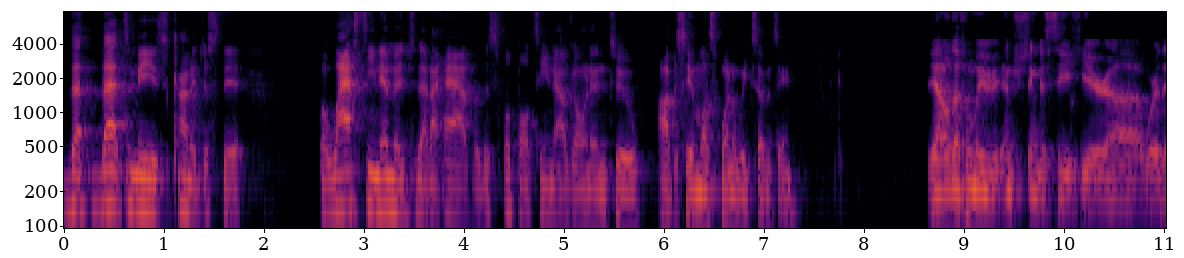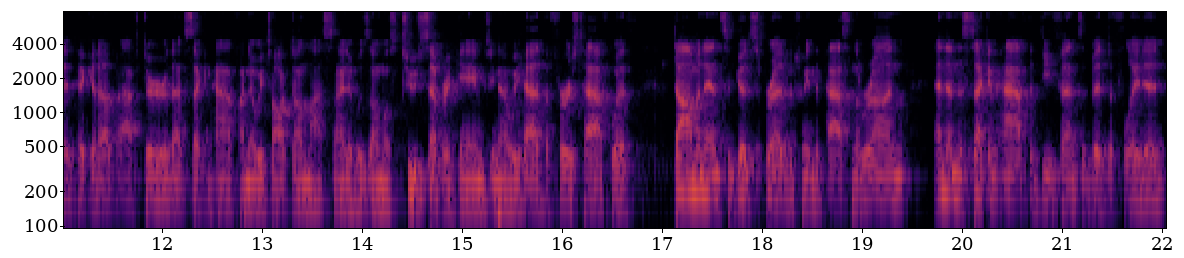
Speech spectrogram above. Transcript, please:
that, that to me is kind of just the, the lasting image that I have of this football team now going into obviously a must win in week 17. Yeah, it'll definitely be interesting to see here uh, where they pick it up after that second half. I know we talked on last night, it was almost two separate games. You know, we had the first half with dominance, a good spread between the pass and the run. And then the second half, the defense a bit deflated.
